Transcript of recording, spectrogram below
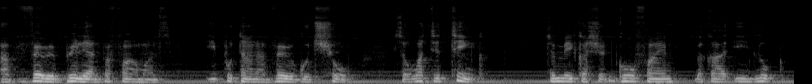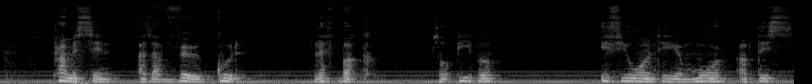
a very brilliant performance. He put on a very good show. So what do you think Jamaica should go for him because he looked promising as a very good left back. So people, if you want to hear more of this,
